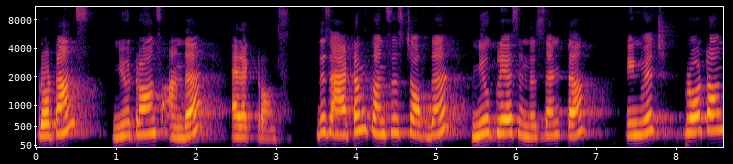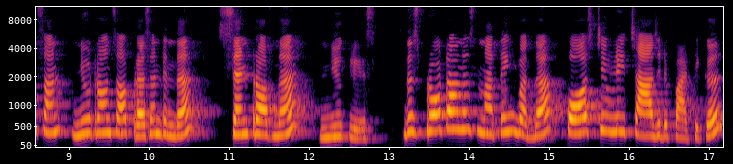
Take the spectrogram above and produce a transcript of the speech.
protons, neutrons and the electrons. This atom consists of the nucleus in the center in which protons and neutrons are present in the center of the nucleus. This proton is nothing but the positively charged particles.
